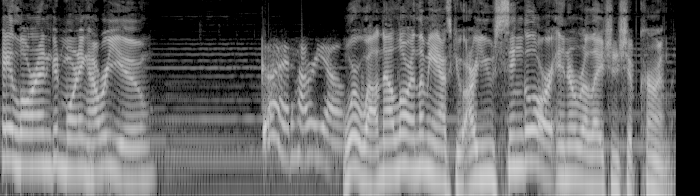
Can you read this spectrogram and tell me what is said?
Hey, Lauren. Good morning. How are you? Good. How are you? We're well. Now, Lauren, let me ask you: Are you single or in a relationship currently?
